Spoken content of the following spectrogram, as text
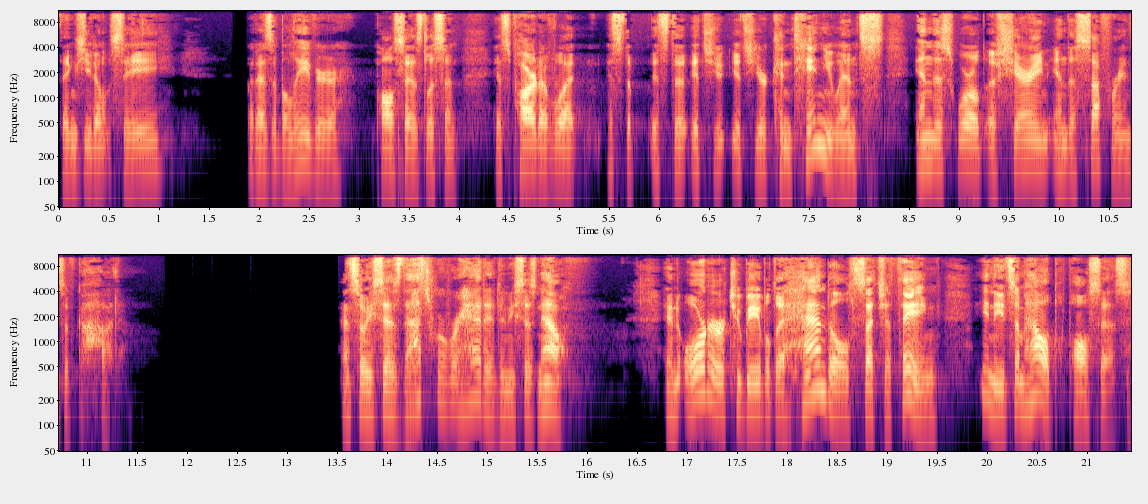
things you don't see. But as a believer, Paul says, listen, it's part of what it's the it's the it's it's your continuance in this world of sharing in the sufferings of God. And so he says that's where we're headed and he says now in order to be able to handle such a thing, you need some help, Paul says.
